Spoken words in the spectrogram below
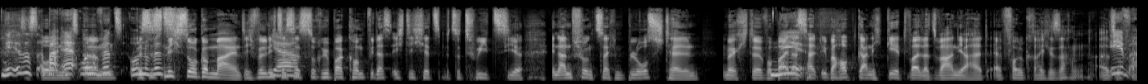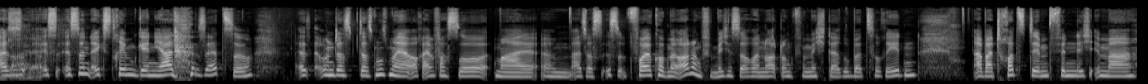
Nee, ist es aber Und, äh, ohne Witz, ohne Es ist nicht so gemeint. Ich will nicht, Ja. dass das so rüberkommt, wie dass ich dich jetzt mit so Tweets hier in Anführungszeichen bloßstellen möchte, wobei Nee. das halt überhaupt gar nicht geht, weil das waren ja halt erfolgreiche Sachen. Also Eben, also es, es sind extrem geniale Sätze. Und das, das muss man ja auch einfach so mal, ähm, also es ist vollkommen in Ordnung für mich, ist auch in Ordnung für mich, darüber zu reden. Aber trotzdem finde ich immer,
